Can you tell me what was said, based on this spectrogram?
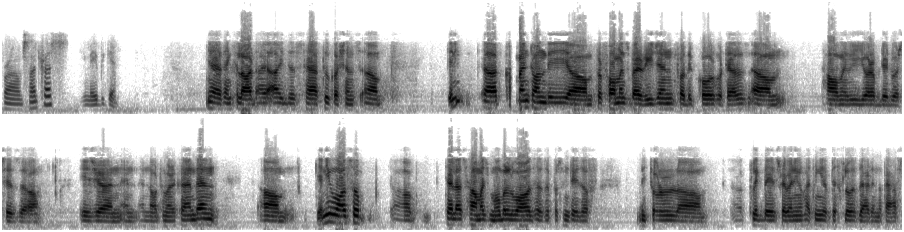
from SunTrust. You may begin. Yeah, thanks a lot. I just have two questions. Um, can you uh, comment on the um, performance by region for the core hotels? Um, how maybe Europe did versus uh, Asia and North America? And then um can you also uh, tell us how much mobile was as a percentage of the total uh, uh, click-based revenue? I think you have disclosed that in the past.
